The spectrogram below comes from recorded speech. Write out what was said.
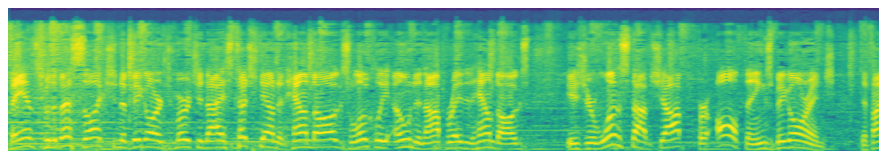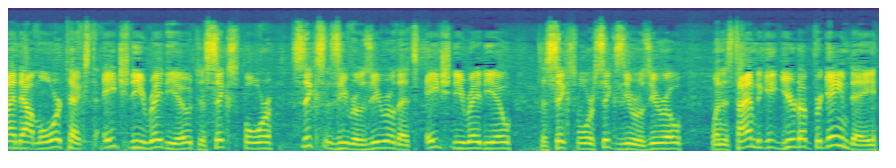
Fans, for the best selection of Big Orange merchandise, touchdown at Hound Dogs, locally owned and operated Hound Dogs, is your one stop shop for all things Big Orange. To find out more, text HD Radio to 64600. That's HD Radio to 64600. When it's time to get geared up for game day,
